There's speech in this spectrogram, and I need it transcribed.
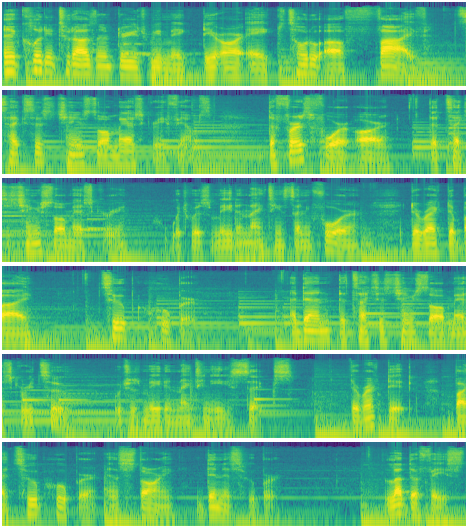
Including 2003's remake, there are a total of five Texas Chainsaw Massacre films. The first four are The Texas Chainsaw Massacre, which was made in 1974, directed by Tobe Hooper, and then The Texas Chainsaw Massacre 2, which was made in 1986, directed by Tobe Hooper and starring Dennis Hopper. Leatherface,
